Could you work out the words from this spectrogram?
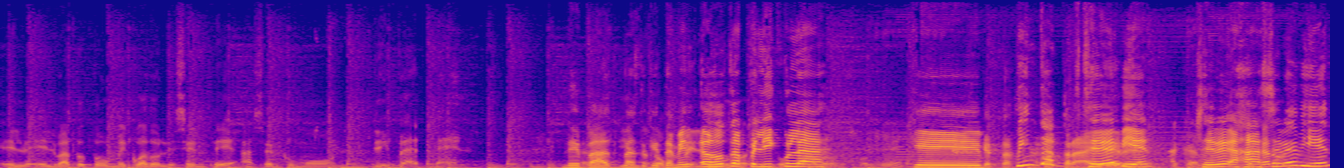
el, el vato todo meco adolescente a ser como The Batman. Y Batman, que también es otra película que pinta, se ve bien, se ve, ajá, se ve bien.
